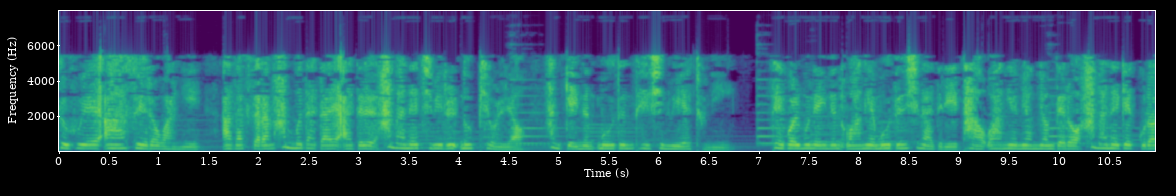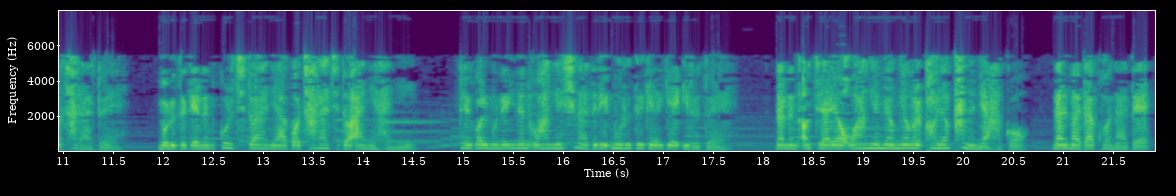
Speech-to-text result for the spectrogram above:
그 후에 아하수에로 왕이 아각 사람 함무다다의 아들 하만의 지위를 높이 올려 함께 있는 모든 대신 위에 두니 대궐문에 있는 왕의 모든 신하들이 다 왕의 명령대로 하만에게 꿇어 절하되 모르드게는 꿇지도 아니하고 절하지도 아니하니 대궐문에 있는 왕의 신하들이 모르드게에게 이르되 너는 어찌하여 왕의 명령을 거역하느냐 하고 날마다 권하되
